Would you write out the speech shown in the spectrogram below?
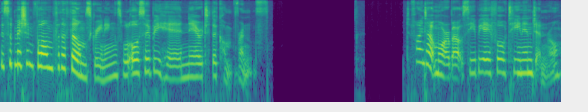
The submission form for the film screenings will also be here nearer to the conference. To find out more about CBA 14 in general,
